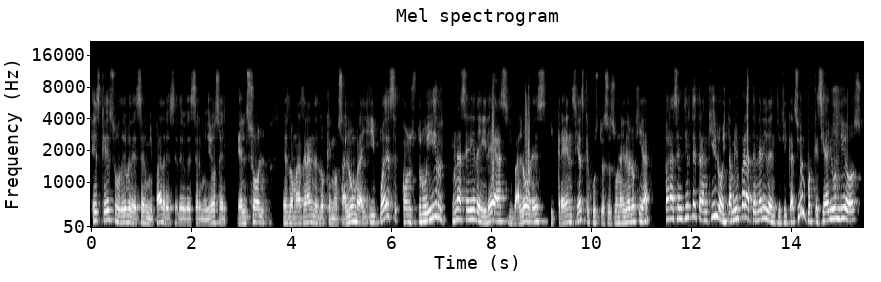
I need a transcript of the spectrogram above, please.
es que eso debe de ser mi padre, ese debe de ser mi Dios, el, sol es lo más grande, es lo que nos alumbra y, y, puedes construir una serie de ideas y valores y creencias, que justo eso es una ideología, para sentirte tranquilo y también para tener identificación, porque si hay un Dios,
